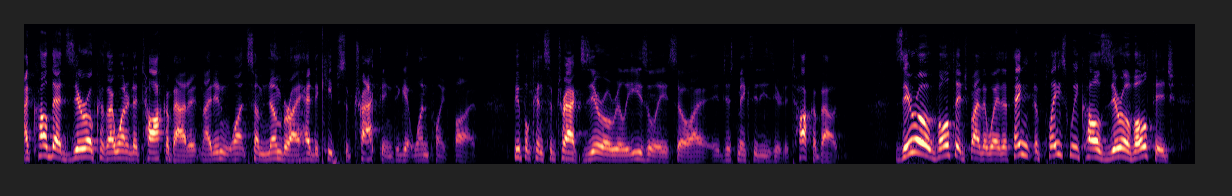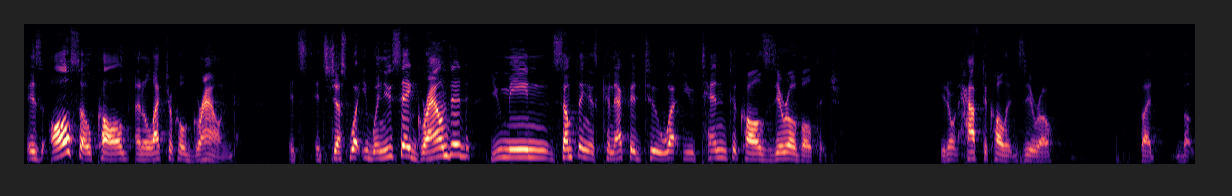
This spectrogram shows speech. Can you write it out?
I called that zero because I wanted to talk about it and I didn't want some number I had to keep subtracting to get 1.5. People can subtract zero really easily, so I, it just makes it easier to talk about Zero voltage, by the way, the, thing, the place we call zero voltage is also called an electrical ground. It's, it's just what you, when you say grounded, you mean something is connected to what you tend to call zero voltage. You don't have to call it zero, but, but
